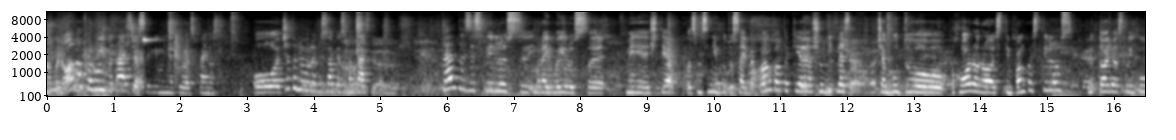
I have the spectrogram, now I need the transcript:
Napoleono karų imitacijos irgi miniatūros fainos. O čia toliau yra visokios fantastikos. Fantasy stilius yra įvairūs, e, šitie plasmasiniai būtų cyberpunko tokie šaudyklės, čia būtų hororo steampunko stiliaus Viktorijos laikų.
